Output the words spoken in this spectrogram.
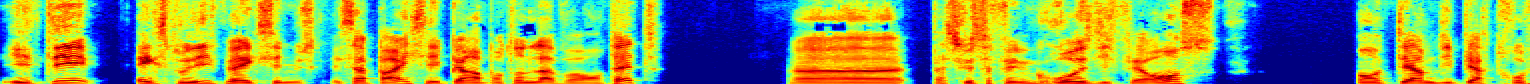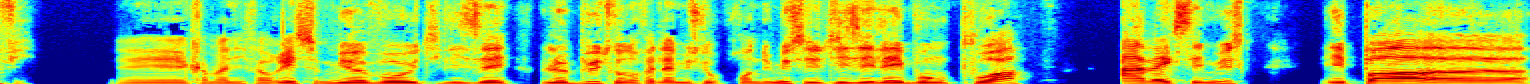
il était explosif mais avec ses muscles. Et ça, pareil, c'est hyper important de l'avoir en tête euh, parce que ça fait une grosse différence en termes d'hypertrophie. Et comme l'a dit Fabrice, mieux vaut utiliser le but quand on fait de la muscu pour prendre du muscle, c'est d'utiliser les bons poids avec ses muscles et pas euh,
